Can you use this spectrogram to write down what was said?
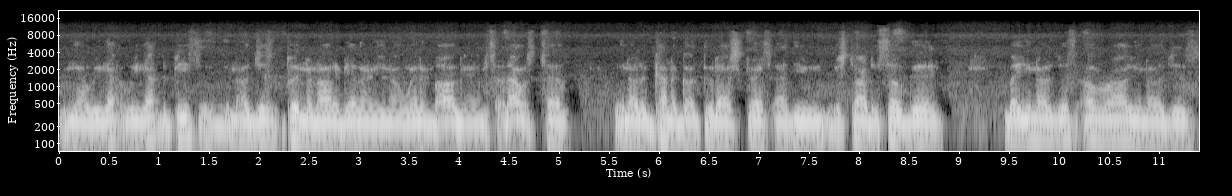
you know, we got we got the pieces, you know, just putting it all together and, you know, winning ball games. So that was tough, you know, to kind of go through that stretch after you, you started so good. But, you know, just overall, you know, just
